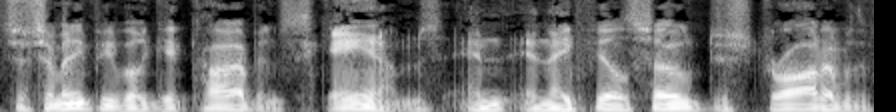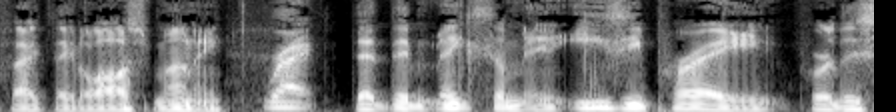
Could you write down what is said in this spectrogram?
so, so many people get caught up in scams and and they feel so distraught over the fact they lost money. Right. That it makes them an easy prey for this.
